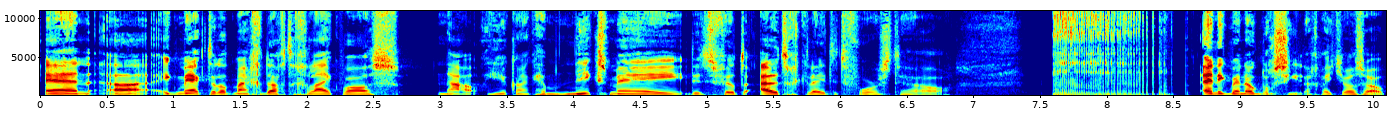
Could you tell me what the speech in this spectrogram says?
En eh, ik merkte dat mijn gedachte gelijk was... Nou, hier kan ik helemaal niks mee. Dit is veel te uitgekleed, dit voorstel. En ik ben ook nog zielig, weet je wel zo.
